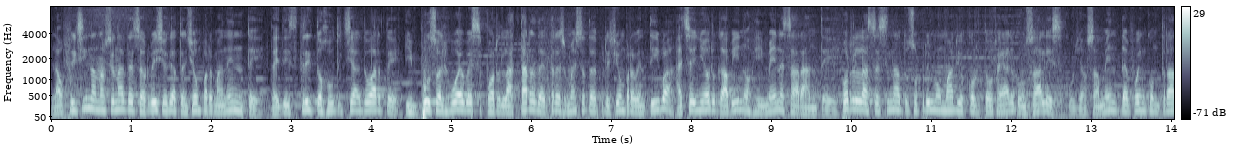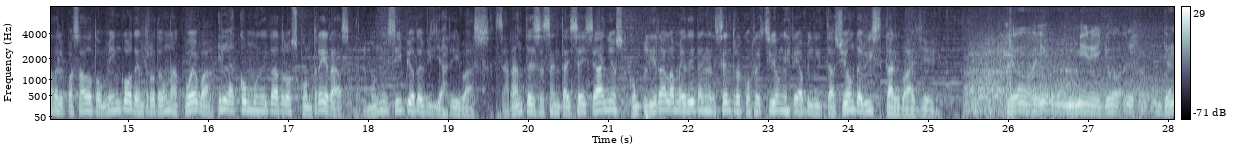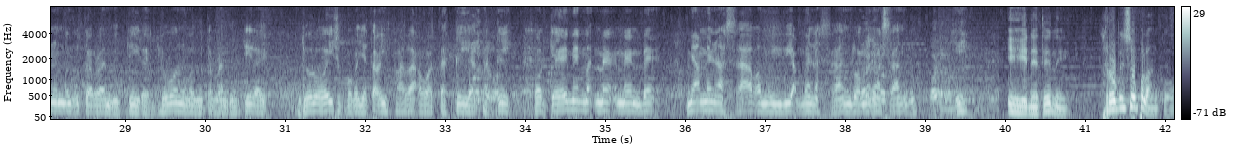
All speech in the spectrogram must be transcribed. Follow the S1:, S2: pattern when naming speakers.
S1: La Oficina Nacional de Servicios de Atención Permanente del Distrito Judicial Duarte impuso el jueves por la tarde tres meses de prisión preventiva al señor Gavino Jiménez Arante por el asesinato de su primo Mario Cortorreal González, cuya osamente fue encontrada el pasado domingo dentro de una cueva en la comunidad de Los Contreras del municipio de Villarribas. Sarante, de 66 años, cumplirá la medida en el Centro de Corrección y Rehabilitación de Vista al Valle.
S2: Yo, mire, yo, yo no me gusta hablar mentiras, yo no me gusta hablar mentiras. Yo lo hice porque yo estaba enfadado hasta aquí, hasta aquí, porque él me, me, me, me amenazaba, me vivía amenazando, amenazando.
S1: ¿sí? NTN, Robinson Blanco.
